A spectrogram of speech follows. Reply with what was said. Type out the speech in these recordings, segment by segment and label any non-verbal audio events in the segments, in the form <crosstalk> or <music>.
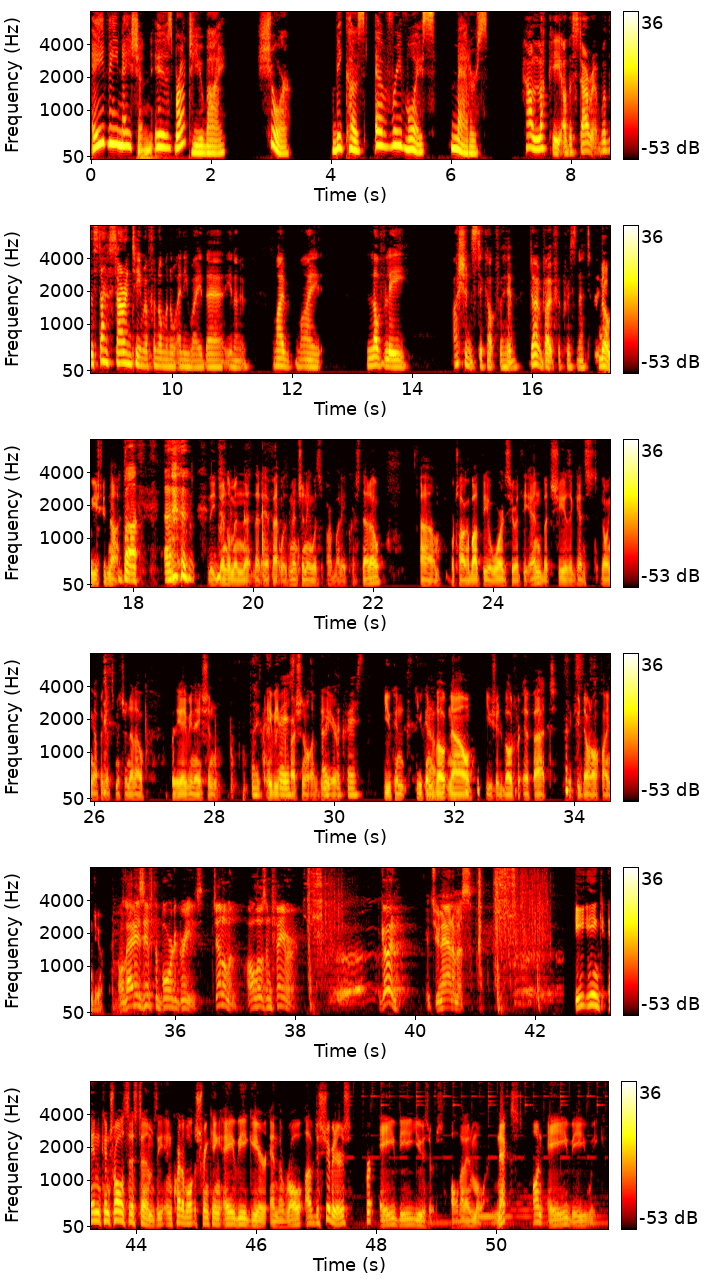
AV Nation is brought to you by Shure, because every voice matters. How lucky are the Starin? Well, the Star- Starin team are phenomenal anyway. They're, you know, my my lovely. I shouldn't stick up for him. Don't vote for Chris Neto. No, you should not. But um, <laughs> the gentleman that, that Iffat was mentioning was our buddy Chris Neto. Um, we'll talk about the awards here at the end, but she is against going up against Mr. Neto for the AV Nation vote for AV Chris. Professional of the Vote Year. for Chris. You can you can vote now. You should vote for Iffat. If you don't, I'll find you. Well, that is if the board agrees. Gentlemen, all those in favor? Good. It's unanimous. E Ink and Control Systems, the incredible shrinking AV gear, and the role of distributors for AV users. All that and more next on AV Week.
